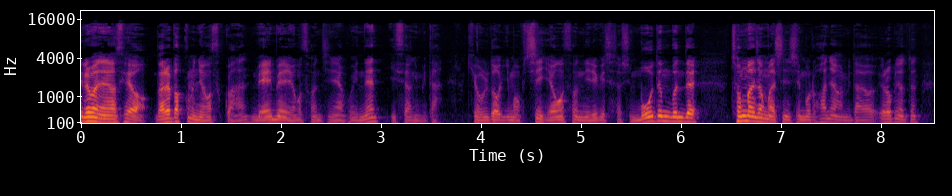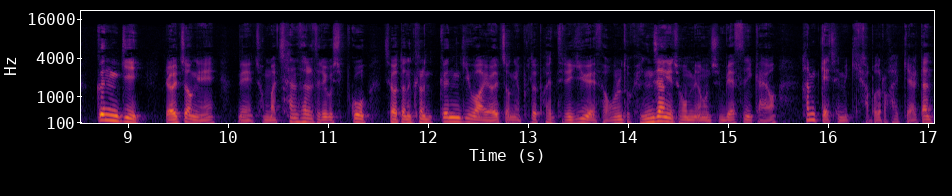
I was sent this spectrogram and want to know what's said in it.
여러분 안녕하세요. 나를 바꾸는 영어 습관 매일매일 영어 수업 진행하고 있는 이수영입니다. 오늘도 어김없이 영어 수업 이르게 찾아주신 모든 분들 정말 정말 진심으로 환영합니다. 여러분의 어떤 끈기, 열정에 네, 정말 찬사를 드리고 싶고 제가 어떤 그런 끈기와 열정에 보답해 드리기 위해서 오늘도 굉장히 좋은 명언 준비했으니까요. 함께 재밌게 가보도록 할게요. 일단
